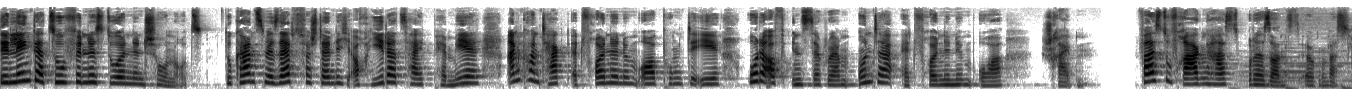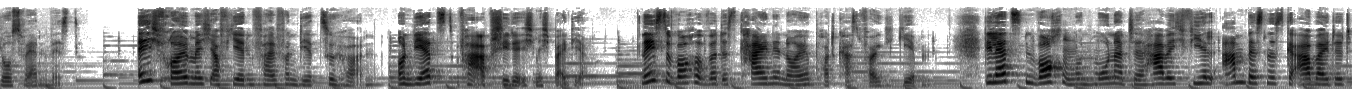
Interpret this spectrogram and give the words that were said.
Den Link dazu findest du in den Shownotes. Du kannst mir selbstverständlich auch jederzeit per Mail an kontakt@freundinimohr.de oder auf Instagram unter @freundinimohr schreiben. Falls du Fragen hast oder sonst irgendwas loswerden willst. Ich freue mich auf jeden Fall von dir zu hören. Und jetzt verabschiede ich mich bei dir. Nächste Woche wird es keine neue Podcast-Folge geben. Die letzten Wochen und Monate habe ich viel am Business gearbeitet.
